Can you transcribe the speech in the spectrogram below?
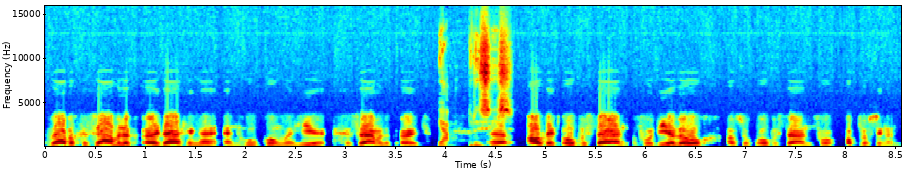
we hebben gezamenlijk uitdagingen en hoe komen we hier gezamenlijk uit? Ja, Eh, precies. altijd openstaan voor dialoog, als ook openstaan voor oplossingen.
